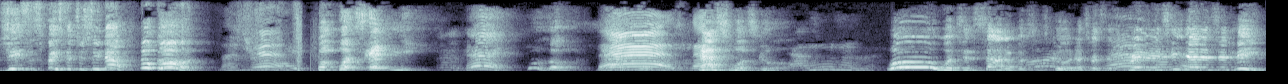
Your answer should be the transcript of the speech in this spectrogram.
Jesus' face that you see now, no good. That's Yes. right. But what's in me? Hey. Oh, Lord. Yes. That's That's what's good. Mhm. Woo! What's inside of us is good. That's what says. Greater is he that is in me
